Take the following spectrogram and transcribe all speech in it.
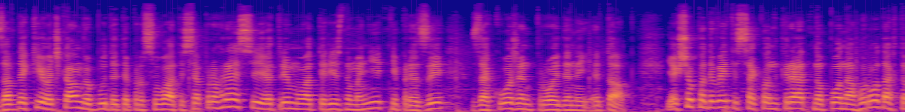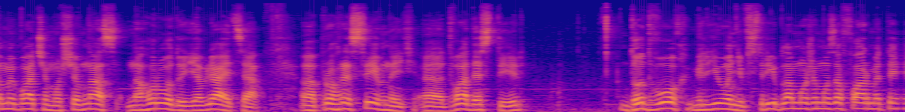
Завдяки очкам ви будете просуватися прогресією і отримувати різноманітні призи за кожен пройдений етап. Якщо подивитися конкретно по нагородах, то ми бачимо, що в нас нагородою є прогресивний 2D стиль. До 2 мільйонів срібла можемо зафармити,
